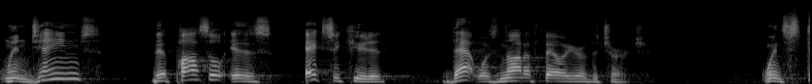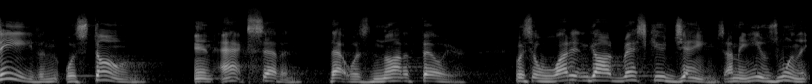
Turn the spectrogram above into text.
when James, the apostle, is executed, that was not a failure of the church. When Stephen was stoned in Acts 7, that was not a failure. We said, well, why didn't God rescue James? I mean, he was one of the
